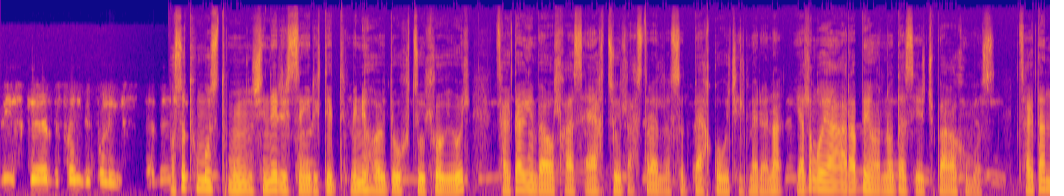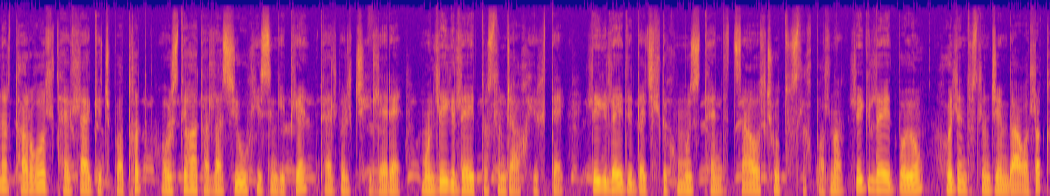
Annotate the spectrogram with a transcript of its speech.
be scared from the police. Бусад хүмүүст мөн шинээр ирсэн иргэдэд миний хувьд өгөх зөвлөгөө гэвэл цагдаагийн байгууллагаас айх зүйл Австрали улсад байхгүй гэж хэлмээр байна. Ялангуяа арабын орнуудаас ирж байгаа хүмүүс Цагдаа нар торгуул тавилаа гэж бодоход өөрсдийнхөө талаас юу хийсэн гэдгээ тайлбарлаж хэлээрэй. Мөн legal aid тусламж авах хэрэгтэй. Legal aid-д ажилладаг хүмүүс танд заавалчгүй туслах болно. Legal aid буюу хуулийн тусламжийн байгууллага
